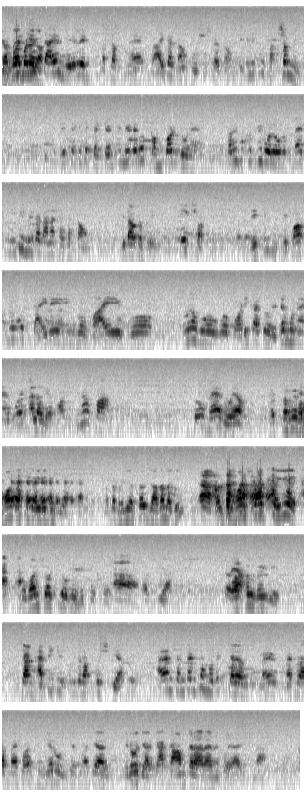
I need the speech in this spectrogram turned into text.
करना पड़ेगा। स्टाइल मेरे लिए मतलब मैं ट्राई करता हूँ कोशिश करता हूँ लेकिन इसमें सक्षम नहीं। हूँ जिस- जिस तरीके से कंटेंट्री मेरे लिए वो कंफर्ट जोन है कभी भी कुछ भी बोलो मैं तीन तीन मिनट का गाना कर सकता हूँ विदाउट अ ब्रेक एक शॉट में लेकिन हिप हॉप में वो स्टाइलिंग वो वाइब वो नो वो वो बॉडी का जो रिदम होना है वो एक अलग है और इतना फास्ट तो मैं रोया हूँ। ने बहुत अच्छे तरीके से किया। मतलब रिहर्सल ज़्यादा लगी हाँ। और जब वन शॉट चाहिए तो वन शॉट की से हाँ। और किया। तो वही की इसने मुझे पुश किया। And I'm sometimes I notice चलो मैं मैं थोड़ा मैं थोड़ा सीनियर हूँ उनसे थोड़ा कि यार फिरोज यार क्या काम करा रहा है मेरे को यार इतना।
